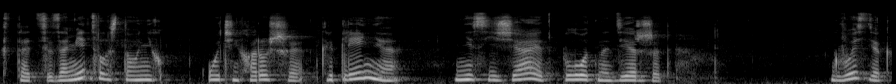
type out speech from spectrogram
Кстати заметила что у них очень хорошее крепление не съезжает плотно держит гвоздик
